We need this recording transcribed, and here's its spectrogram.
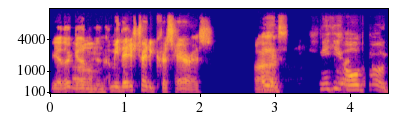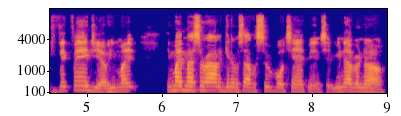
Yeah, they're good, man. Um, I mean, they just traded Chris Harris. Uh, and sneaky old coach Vic Fangio, he might he might mess around and get himself a Super Bowl championship. You never know.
